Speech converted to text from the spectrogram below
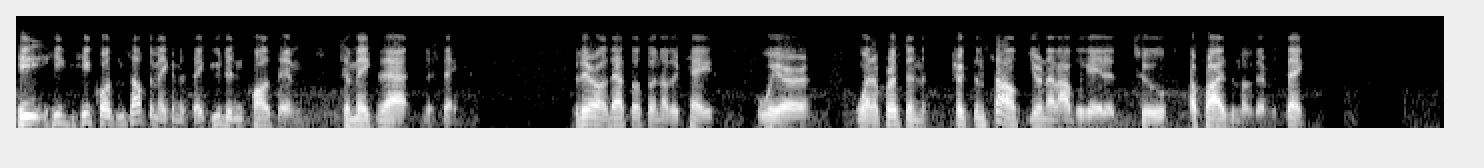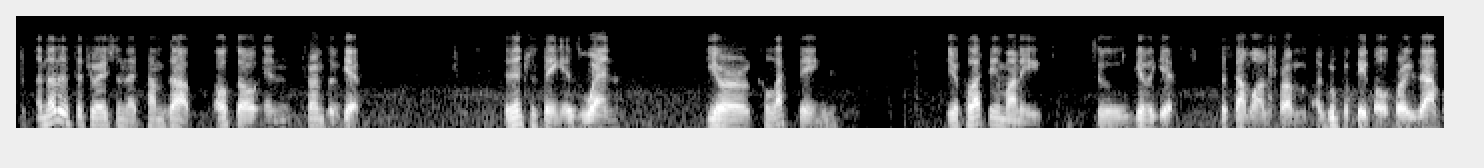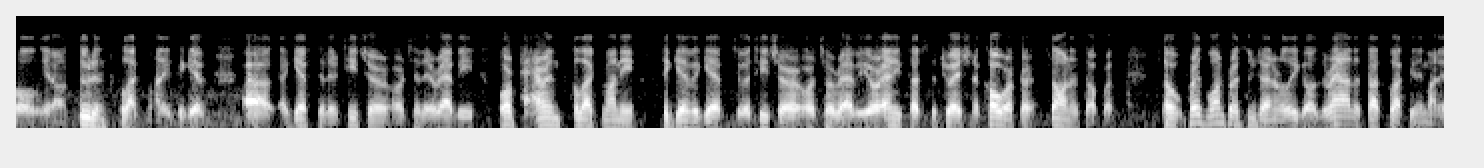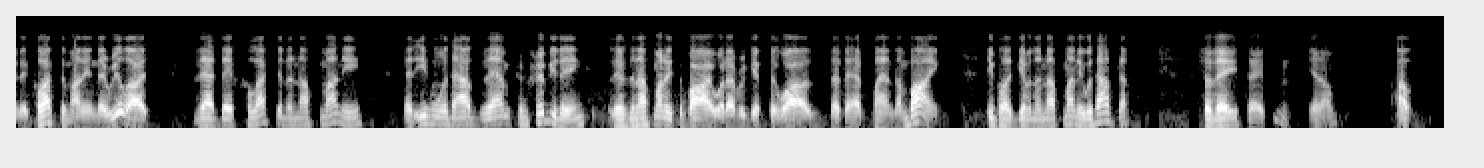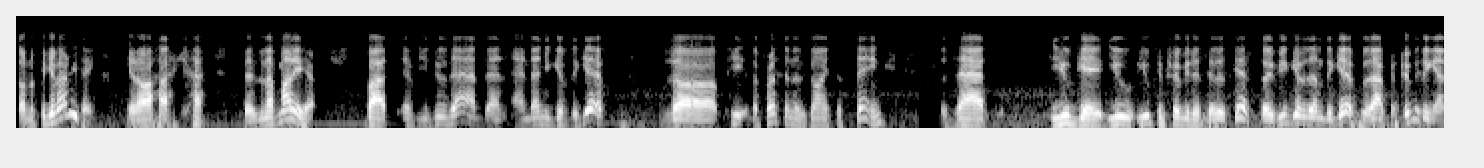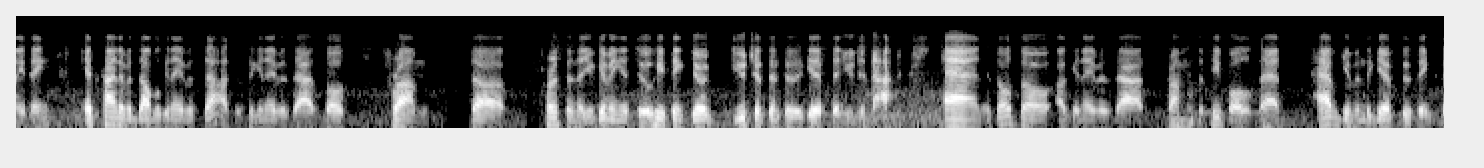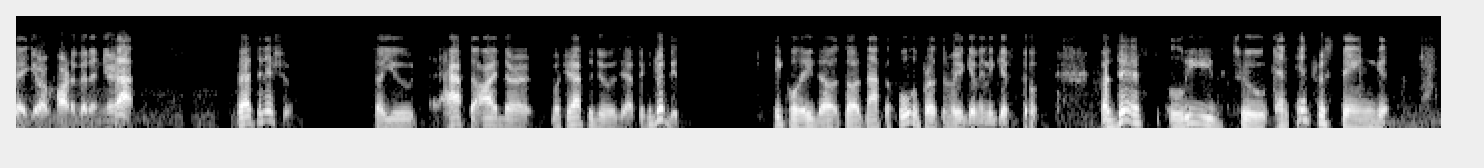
he, he he caused himself to make a mistake. You didn't cause him to make that mistake. There, that's also another case where when a person tricks himself, you're not obligated to apprise them of their mistake. Another situation that comes up also in terms of gifts is interesting is when you're collecting you're collecting money to give a gift to someone from a group of people. For example, you know, students collect money to give uh, a gift to their teacher or to their rebbe, or parents collect money to give a gift to a teacher or to a rebbe, or any such situation, a coworker, so on and so forth. So one person generally goes around and starts collecting the money. They collect the money and they realize that they've collected enough money that even without them contributing, there's enough money to buy whatever gift it was that they had planned on buying. People had given enough money without them. So they say, hmm, you know, I don't have to give anything. You know, there's enough money here. But if you do that, then and then you give the gift, the the person is going to think that you gave you you contributed to this gift. So if you give them the gift without contributing anything, it's kind of a double Genevas das. It's a Genevas das both from the person that you're giving it to. He thinks you you chipped into the gift and you did not, and it's also a Genevas das from the people that have given the gift who think that you're a part of it and you're not. So that's an issue. So you have to either what you have to do is you have to contribute equally, so as not to fool the person who you're giving the gift to. But this leads to an interesting,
